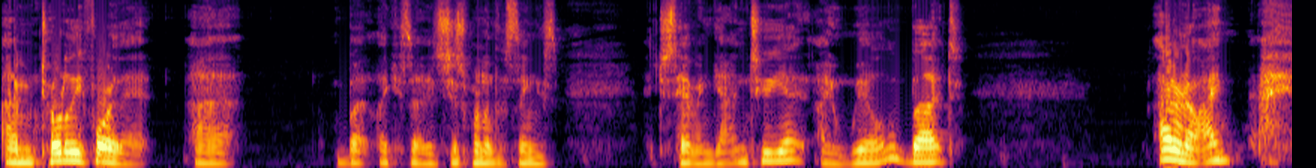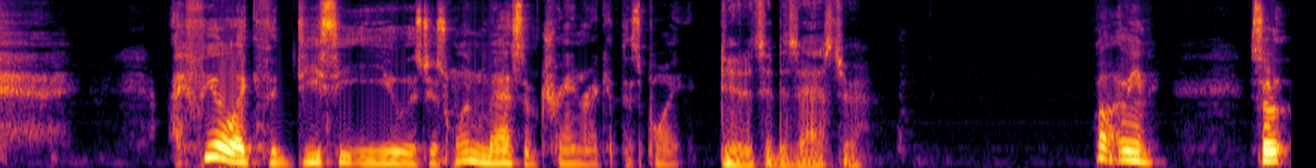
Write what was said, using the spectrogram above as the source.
I'm totally for that. Uh, but like I said, it's just one of those things I just haven't gotten to yet. I will, but I don't know. I I feel like the DCEU is just one massive train wreck at this point. Dude, it's a disaster. Well, I mean, so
